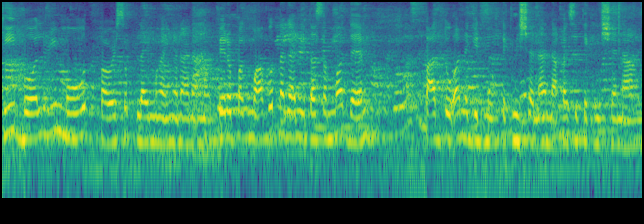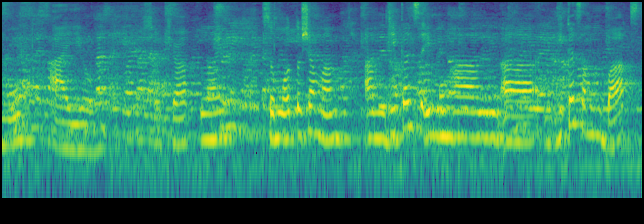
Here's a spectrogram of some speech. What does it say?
cable, remote, power supply mga ingana ma'am. Pero pag moabot na ganita sa modem, paadtuan na gid mo technician ana kasi technician na mo ayo. So drop line. So mo to siya ma'am, um, gikan sa imuhang ah, gikan sa mong box,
